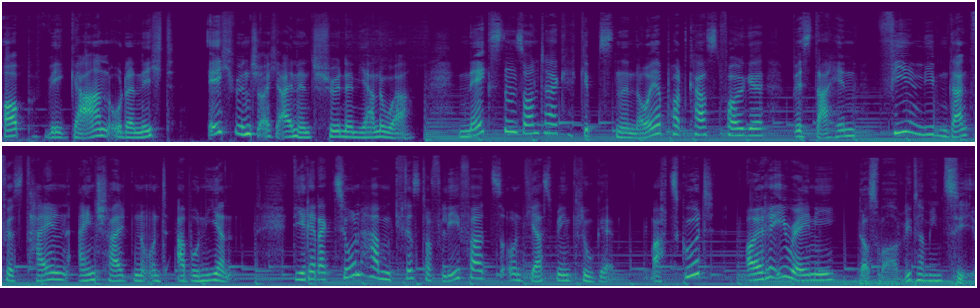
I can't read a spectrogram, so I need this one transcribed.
Ob vegan oder nicht, ich wünsche euch einen schönen Januar. Nächsten Sonntag gibt es eine neue Podcast-Folge. Bis dahin, vielen lieben Dank fürs Teilen, Einschalten und Abonnieren. Die Redaktion haben Christoph Leferz und Jasmin Kluge. Macht's gut, eure Irani. Das war Vitamin C,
